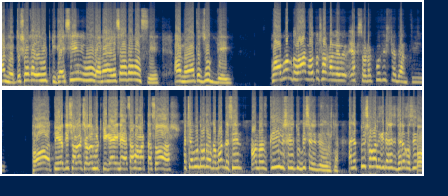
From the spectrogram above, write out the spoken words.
আমি তো সকালে উঠকি খাইছি ও বানা হেলে চা পাম আছে আমি হাতে যোগ দেই। হ বন্ধু আমি তো সকালে একশো পঁচিশটা দামছি হ তুইও কি সকাল সকাল হুটকি গাই না চাপা মারতাছস? আচ্ছা বন্ধু কথা বাদ দিছিন আমরা কি ইলিশ তুই বিশ্বাস দিতে পারিস না। আচ্ছা তুই সকালে কি দেখাচ্ছিস ধরে করছিস ও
